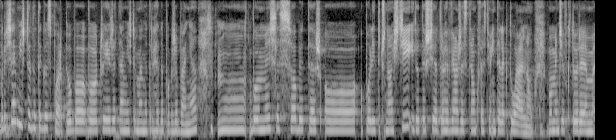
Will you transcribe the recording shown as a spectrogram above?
Wróciłam jeszcze do tego sportu, bo, bo czuję, że tam jeszcze mamy trochę do pogrzebania, mm, bo myślę sobie też o, o polityczności i to też się trochę wiąże z tą kwestią intelektualną. W momencie, w którym y,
